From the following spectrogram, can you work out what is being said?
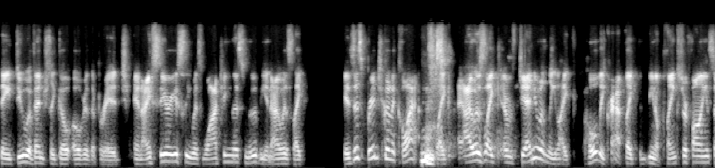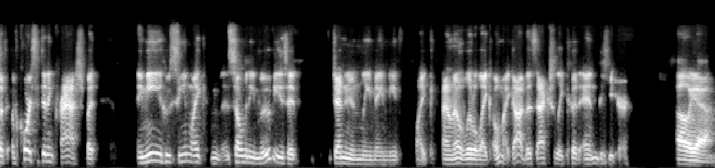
they do eventually go over the bridge. And i seriously was watching this movie and i was like is this bridge going to collapse like i was like I was genuinely like holy crap like you know planks are falling and stuff of course it didn't crash but in me who's seen like so many movies it genuinely made me like i don't know a little like oh my god this actually could end here Oh yeah,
